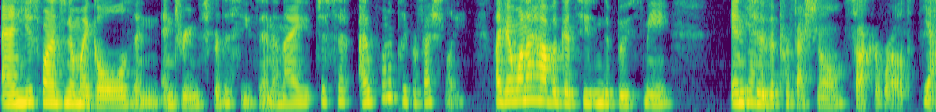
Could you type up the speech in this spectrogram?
And he just wanted to know my goals and, and dreams for the season. And I just said, I want to play professionally. Like I want to have a good season to boost me into Yeah. the professional soccer world. Yeah.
